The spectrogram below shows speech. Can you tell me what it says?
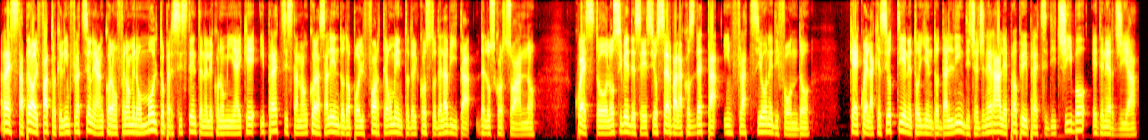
Resta però il fatto che l'inflazione è ancora un fenomeno molto persistente nell'economia e che i prezzi stanno ancora salendo dopo il forte aumento del costo della vita dello scorso anno. Questo lo si vede se si osserva la cosiddetta inflazione di fondo, che è quella che si ottiene togliendo dall'indice generale proprio i prezzi di cibo ed energia,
